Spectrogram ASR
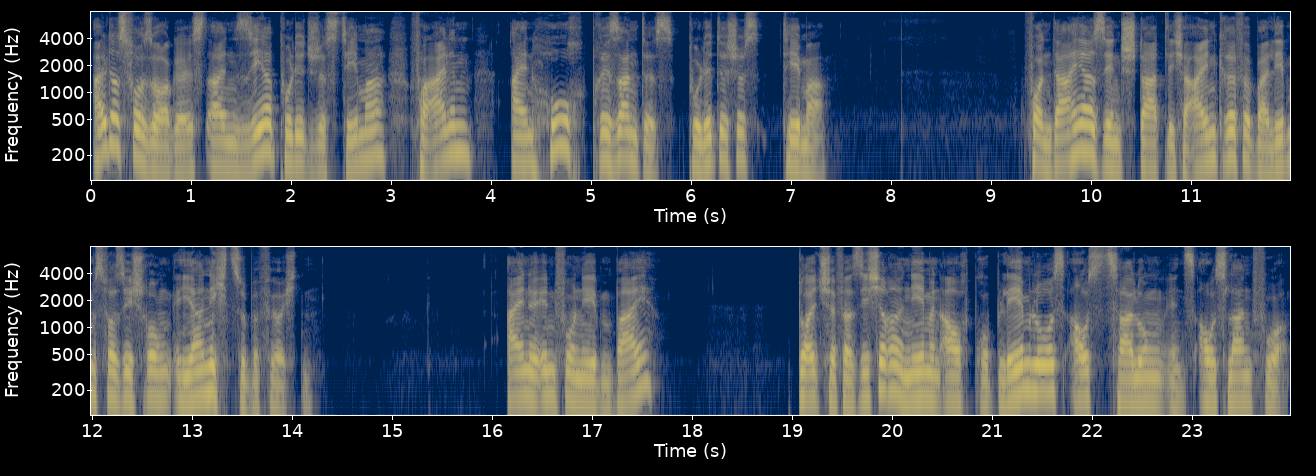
Altersvorsorge ist ein sehr politisches Thema, vor allem ein hochbrisantes politisches Thema. Von daher sind staatliche Eingriffe bei Lebensversicherungen eher nicht zu befürchten. Eine Info nebenbei. Deutsche Versicherer nehmen auch problemlos Auszahlungen ins Ausland vor.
